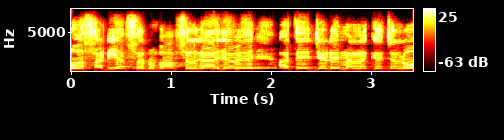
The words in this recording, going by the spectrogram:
ਉਹ ਸਾਡੀ ਅਫਸਰ ਨੂੰ ਵਾਪਸ ਲਗਾਇਆ ਜਾਵੇ ਅਤੇ ਜਿਹੜੇ ਮੰਨ ਕੇ ਚਲੋ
